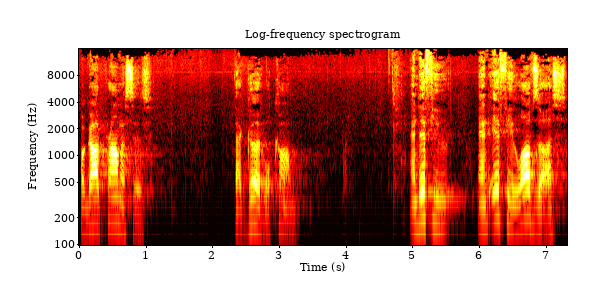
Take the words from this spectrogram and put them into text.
but God promises that good will come. And if you and if he loves us,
